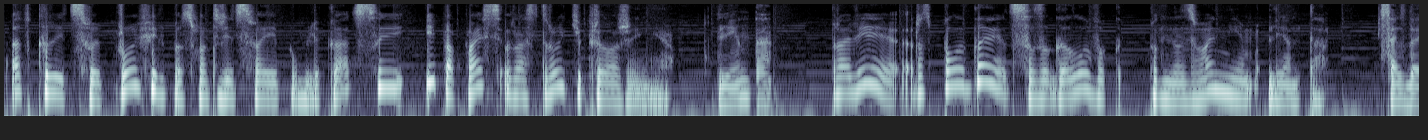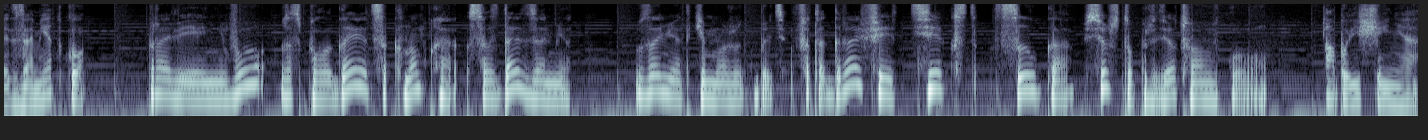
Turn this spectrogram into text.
открыть свой профиль, посмотреть свои публикации и попасть в настройки приложения. Лента. Правее располагается заголовок под названием «Лента». Создать заметку. Правее него располагается кнопка «Создать заметку». В заметке может быть фотография, текст, ссылка, все, что придет вам в голову. Оповещение.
